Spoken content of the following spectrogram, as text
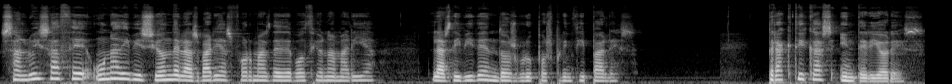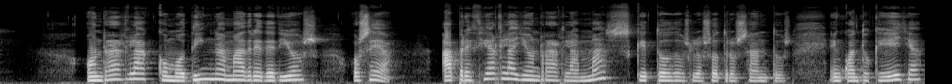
San Luis hace una división de las varias formas de devoción a María, las divide en dos grupos principales. Prácticas interiores. Honrarla como digna Madre de Dios, o sea, apreciarla y honrarla más que todos los otros santos, en cuanto que ella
